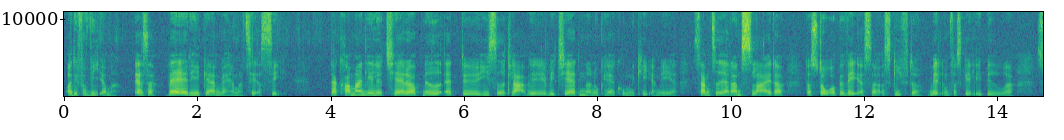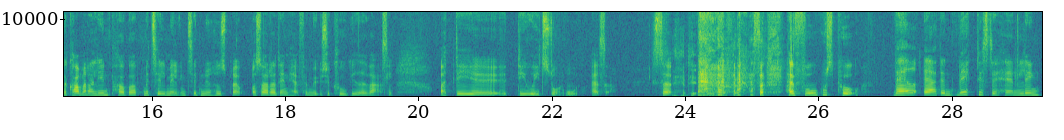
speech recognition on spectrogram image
Og det forvirrer mig. Altså, hvad er det, I gerne vil have mig til at se? Der kommer en lille chat op med, at øh, I sidder klar ved, ved chatten, og nu kan jeg kommunikere med jer. Samtidig er der en slider, der står og bevæger sig og skifter mellem forskellige billeder. Så kommer der lige en pop-up med tilmelding til et nyhedsbrev, og så er der den her famøse cookie-advarsel. Og det, øh, det er jo et stort rod, altså. Så det er det i hvert fald. altså, have fokus på, hvad er den vigtigste handling,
